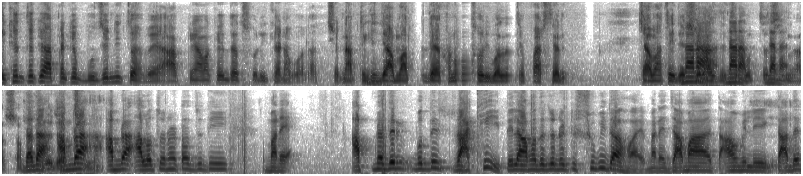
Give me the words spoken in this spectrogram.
এখান থেকে আপনাকে বুঝে নিতে হবে আপনি আমাকে সরি কেন বলাচ্ছেন? আপনি কি জামাত এখনও সরি বলাতে পারছেন? জামাতে আমরা আমরা আলোচনাটা যদি মানে আপনাদের মধ্যে রাখি, তাহলে আমাদের জন্য একটু সুবিধা হয়। মানে জামাত আওয়ামী লীগ, তাদের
